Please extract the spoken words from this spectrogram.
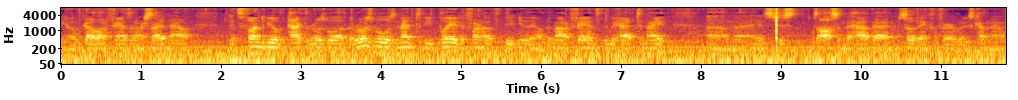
you know, we've got a lot of fans on our side now. And it's fun to be able to pack the Rose Bowl. The Rose Bowl was meant to be played in front of the you know the amount of fans that we had tonight, um, and it's just it's awesome to have that. I'm so thankful for everybody who's coming out.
